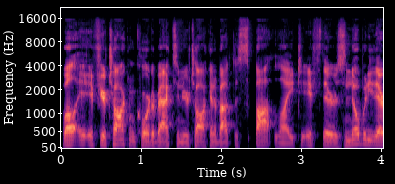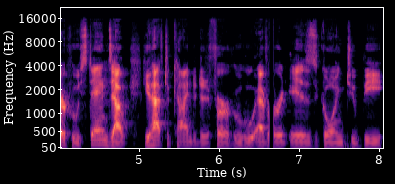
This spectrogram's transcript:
Well, if you're talking quarterbacks and you're talking about the spotlight, if there's nobody there who stands out, you have to kind of defer who whoever it is going to be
